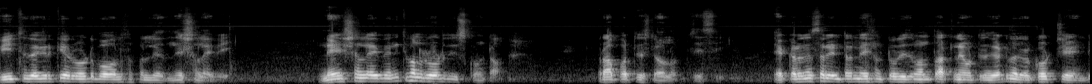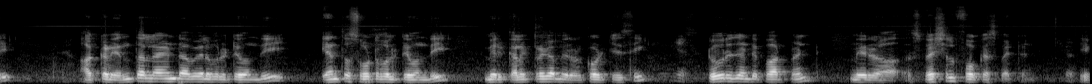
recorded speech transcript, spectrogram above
బీచ్ దగ్గరికే రోడ్డు పోవాల్సిన పని లేదు నేషనల్ హైవే నేషనల్ హైవే నుంచి మనం రోడ్డు తీసుకుంటాం ప్రాపర్టీస్ డెవలప్ చేసి. ఎక్కడైనా సరే ఇంటర్నేషనల్ టూరిజం అంతా అట్లనే ఉంటుంది కాబట్టి మీరు రికార్డ్ చేయండి. అక్కడ ఎంత ల్యాండ్ అవైలబిలిటీ ఉంది ఎంత సూటబిలిటీ ఉంది మీరు కలెక్టర్గా మీరు వర్కౌట్ చేసి టూరిజం డిపార్ట్మెంట్ మీరు స్పెషల్ ఫోకస్ పెట్టండి ఈ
